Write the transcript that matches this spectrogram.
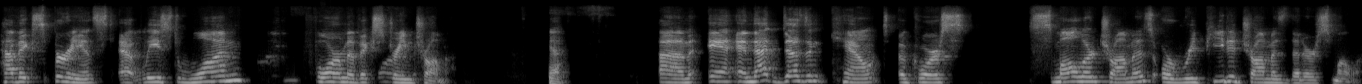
have experienced at least one form of extreme trauma. Yeah. Um, and, and that doesn't count, of course, smaller traumas or repeated traumas that are smaller.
